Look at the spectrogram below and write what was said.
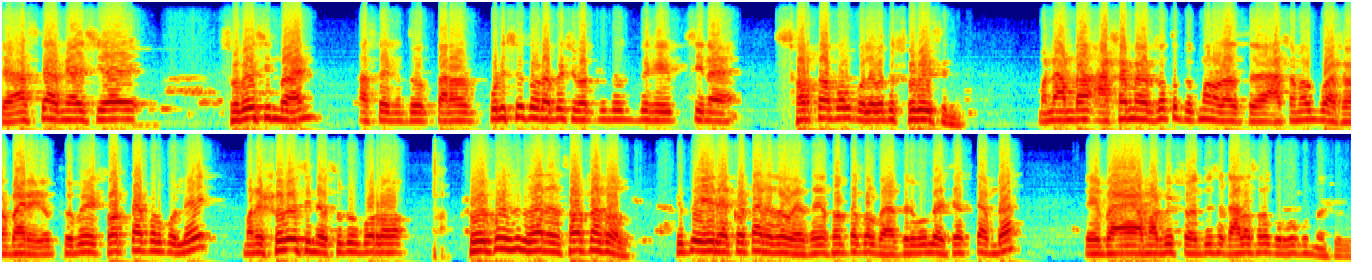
তো আজকে আমি আসিয়ায় সবাই চিনবেন আজকে কিন্তু তার পরিচিতটা বেশিরভাগ কিন্তু দেখে চিনে। সরকার কল করলে কিন্তু সবাই চিনে। মানে আমরা আসামের যতটুকু মানুষ আছে আসামের আসামের বাইরে সবাই সরকার কল করলে মানে সবাই চিনে। ছোট, বড় সবাই পরিচিত সরকার কল। কিন্তু এই রেকর্ডটা রয়েছে সরকার কল ভাই বলে আজকে আমরা। এই ভাই, আমার বিষয়ে সাথে আলোচনা করব খুব শুরু।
